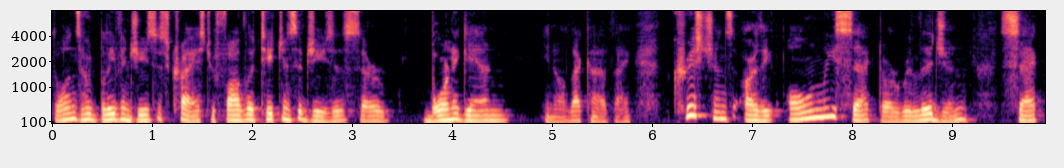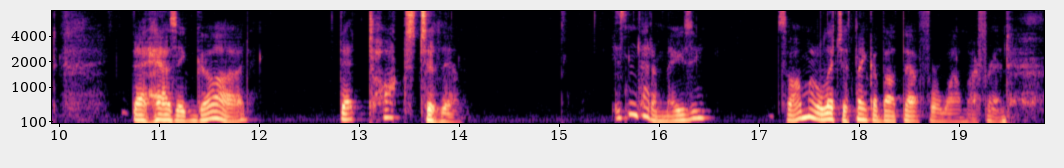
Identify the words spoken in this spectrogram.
the ones who believe in Jesus Christ, who follow the teachings of Jesus, are born again, you know, that kind of thing. Christians are the only sect or religion sect that has a God that talks to them. Isn't that amazing? So I'm going to let you think about that for a while, my friend.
